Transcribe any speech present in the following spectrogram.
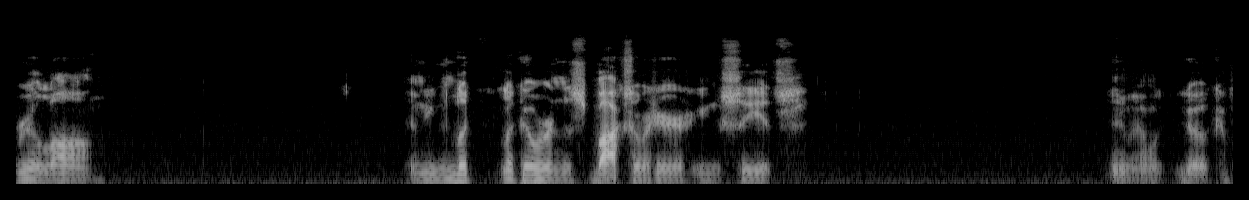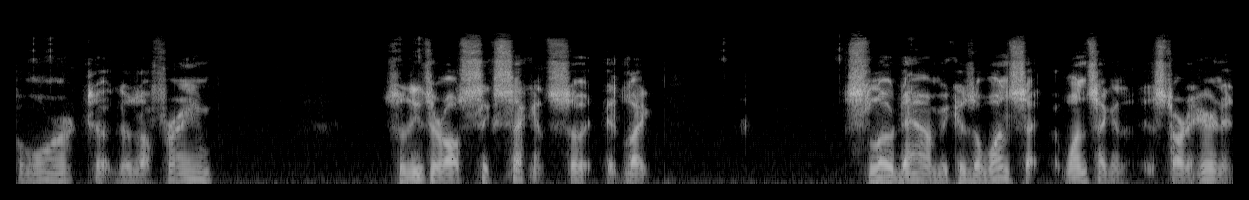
real long. And you can look look over in this box over here, you can see it's Anyway, we'll go a couple more till it goes off frame. So these are all six seconds. So it, it like slowed down because of one sec one second it started here and it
